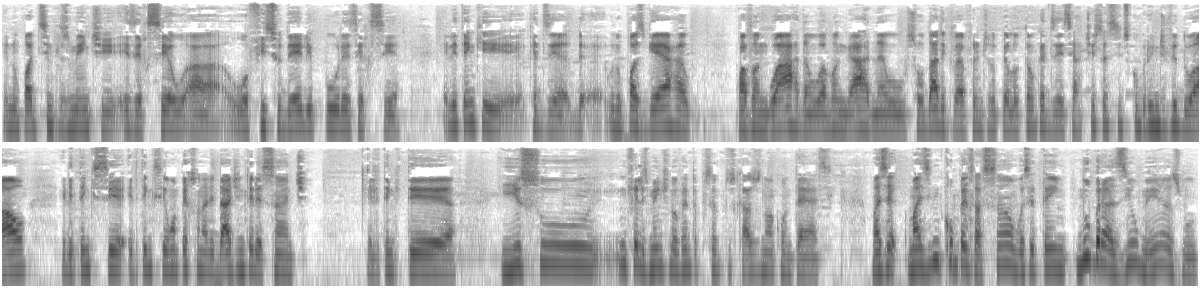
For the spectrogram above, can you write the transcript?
ele não pode simplesmente exercer o, a, o ofício dele por exercer ele tem que, quer dizer, no pós-guerra, com a vanguarda, o avant né, o soldado que vai à frente do pelotão, quer dizer, esse artista se descobriu individual, ele tem que ser, ele tem que ser uma personalidade interessante. Ele tem que ter e isso, infelizmente, 90% dos casos não acontece. Mas, é, mas em compensação, você tem no Brasil mesmo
